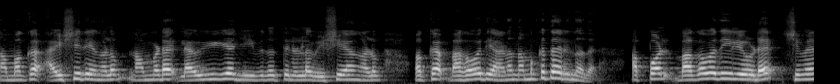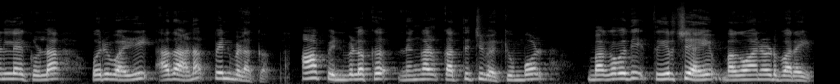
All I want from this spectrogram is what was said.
നമുക്ക് ഐശ്വര്യങ്ങളും നമ്മുടെ ലൗകിക ജീവിതത്തിലുള്ള വിഷയങ്ങളും ഒക്കെ ഭഗവതിയാണ് നമുക്ക് തരുന്നത്. അപ്പോൾ ഭഗവതിയിലൂടെ ശിവനിലേക്കുള്ള ഒരു വഴി അതാണ് പിൻവിളക്ക്. ആ പിൻവിളക്ക് നിങ്ങൾ കത്തിച്ചു വയ്ക്കുമ്പോൾ ഭഗവതി തീർച്ചയായും ഭഗവാനോട് പറയും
